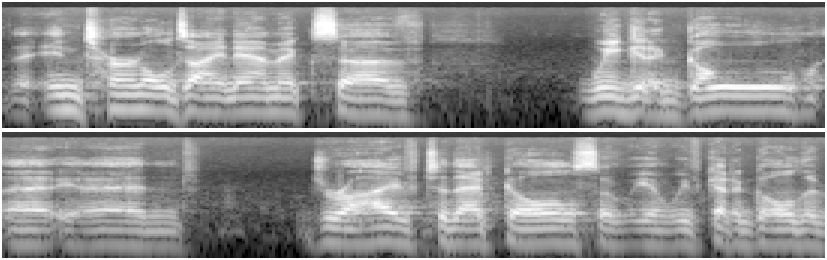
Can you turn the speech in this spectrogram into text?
the internal dynamics of we get a goal uh, and drive to that goal. So you know, we've got a goal to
